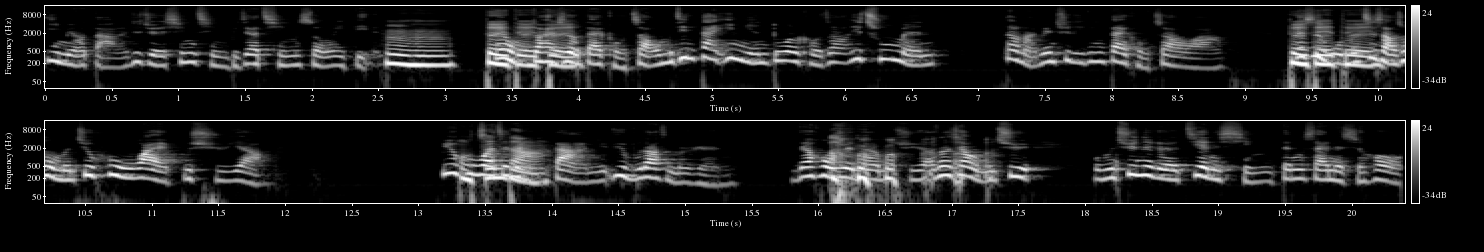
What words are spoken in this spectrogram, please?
疫苗打了，就觉得心情比较轻松一点。嗯哼。对对对，但我们都还是有戴口罩，我们已经戴一年多了口罩，一出门到哪边去一定戴口罩啊。对对对，但是我们至少是我们去户外不需要，因为户外真的很大，哦啊，你遇不到什么人。你在后院当然不需要。那像我们去我们去那个健行登山的时候，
